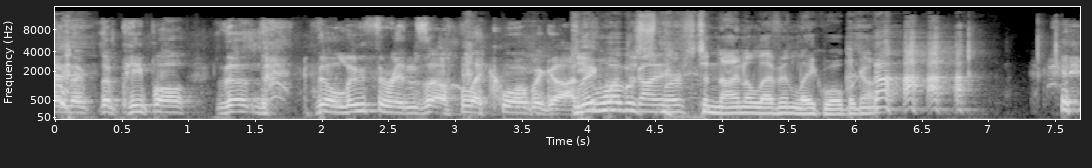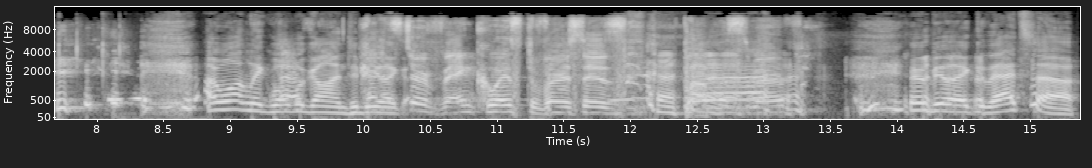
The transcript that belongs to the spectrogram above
and the, the people, the the Lutherans of Lake Wobegon. Do you Lake want the Wobegon- Smurfs to 9/11 Lake Wobegon? I want like Wobegon to be like Pastor Vanquist versus Papa Smurf. It'd be like that's a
